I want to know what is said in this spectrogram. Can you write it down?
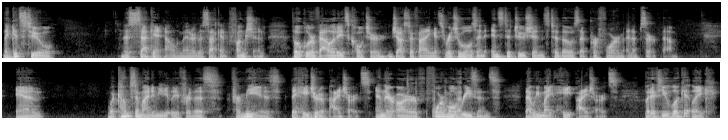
That gets to the second element or the second function, folklore validates culture, justifying its rituals and institutions to those that perform and observe them. And what comes to mind immediately for this, for me, is the hatred of pie charts. And there are formal reasons that we might hate pie charts. But if you look at like,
